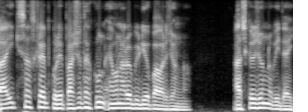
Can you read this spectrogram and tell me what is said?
লাইক, সাবস্ক্রাইব করে পাশে থাকুন এমন আরও ভিডিও পাওয়ার জন্য। আজকের জন্য বিদায়।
